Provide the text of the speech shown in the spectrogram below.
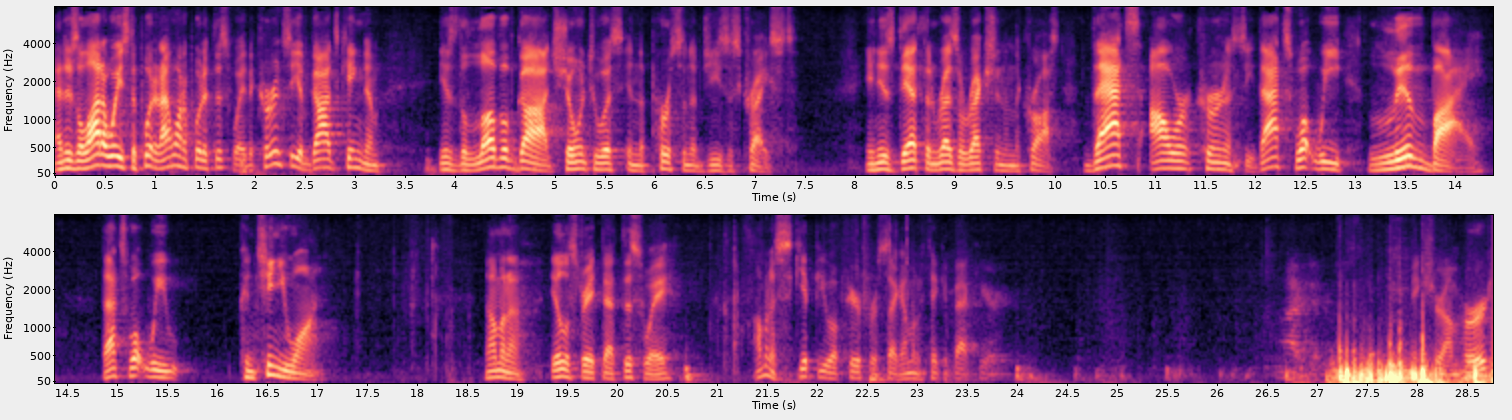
And there's a lot of ways to put it. I want to put it this way the currency of God's kingdom is the love of God shown to us in the person of Jesus Christ, in his death and resurrection on the cross. That's our currency. That's what we live by. That's what we continue on. Now I'm going to illustrate that this way. I'm going to skip you up here for a second. I'm going to take it back here. Make sure I'm heard.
